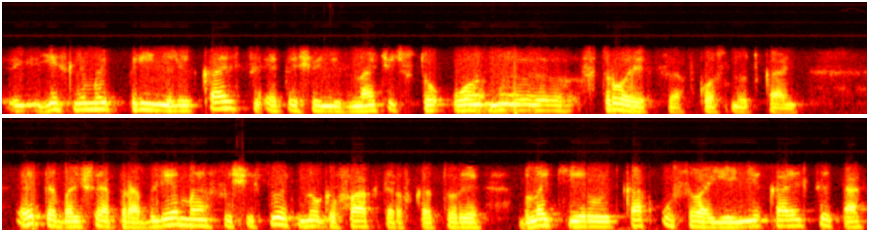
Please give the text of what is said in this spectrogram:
если мы приняли кальций, это еще не значит, что он э, встроится в костную ткань. Это большая проблема. Существует много факторов, которые блокируют как усвоение кальция, так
